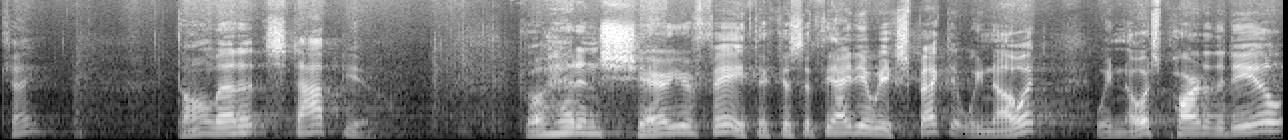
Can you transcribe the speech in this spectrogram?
Okay? Don't let it stop you. Go ahead and share your faith because if the idea we expect it, we know it, we know it's part of the deal,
